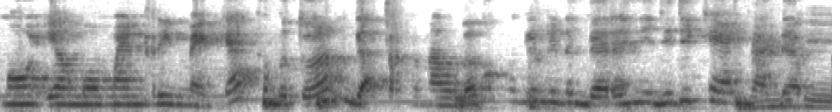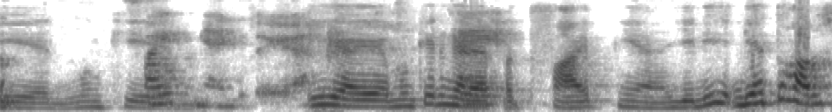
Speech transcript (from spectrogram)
mau yang mau main remake nya kebetulan nggak terkenal banget mungkin di negaranya, jadi kayak nggak dapet mungkin vibe-nya gitu ya. iya ya mungkin nggak Kayak- dapet vibe-nya jadi dia tuh harus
